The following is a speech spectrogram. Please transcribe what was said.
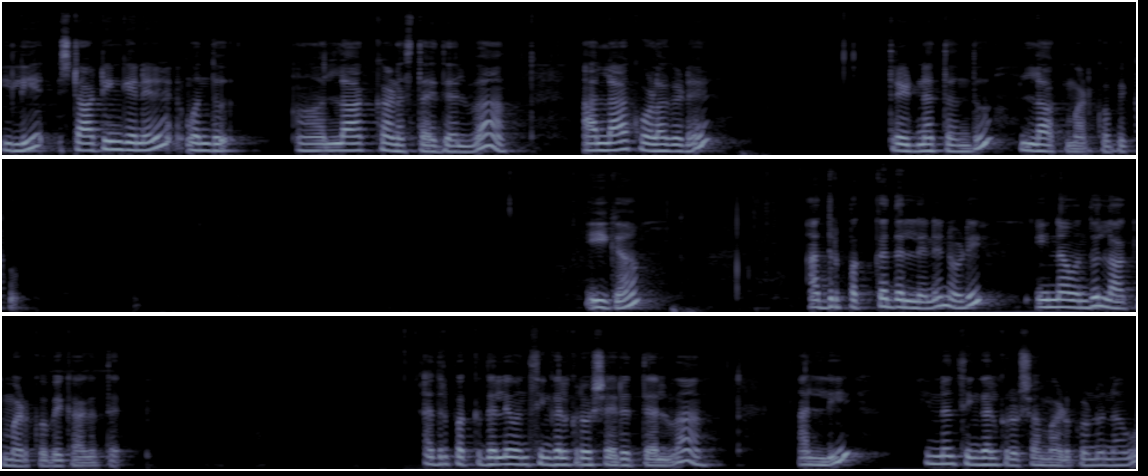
ಇಲ್ಲಿ ಸ್ಟಾರ್ಟಿಂಗೇನೆ ಒಂದು ಲಾಕ್ ಕಾಣಿಸ್ತಾ ಇದೆ ಅಲ್ವಾ? ಆ ಲಾಕ್ ಒಳಗಡೆ ಥ್ರೆಡ್ನ ತಂದು ಲಾಕ್ ಮಾಡ್ಕೋಬೇಕು. ಈಗ ಅದ್ರ ಪಕ್ಕದಲ್ಲೇ ನೋಡಿ, ಇನ್ನೂ ಒಂದು ಲಾಕ್ ಮಾಡ್ಕೋಬೇಕಾಗುತ್ತೆ. ಅದ್ರ ಪಕ್ಕದಲ್ಲೇ ಒಂದು ಸಿಂಗಲ್ ಕ್ರೋಶ ಇರುತ್ತೆ ಅಲ್ವಾ? ಅಲ್ಲಿ ಇನ್ನೊಂದು ಸಿಂಗಲ್ ಕ್ರೋಶ ಮಾಡಿಕೊಂಡು ನಾವು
